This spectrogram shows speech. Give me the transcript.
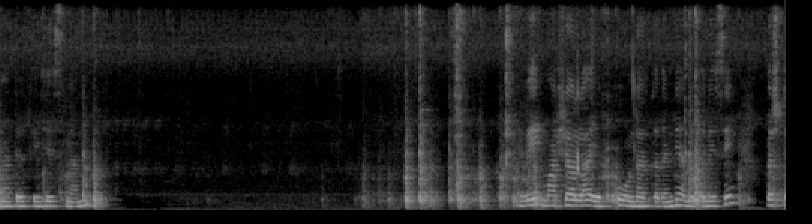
మాదిరి తీసేసినాను ఇవి మసాలా ఎక్కువ ఉండదు కదండి అందుకనేసి ఫస్ట్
